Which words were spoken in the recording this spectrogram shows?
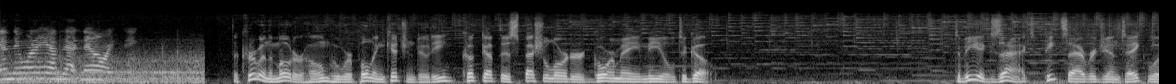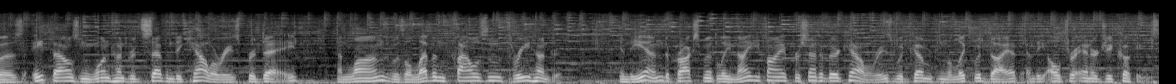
and they want to have that now, I think. The crew in the motorhome who were pulling kitchen duty cooked up this special order gourmet meal to go. To be exact, Pete's average intake was 8,170 calories per day, and Lon's was 11,300. In the end, approximately 95% of their calories would come from the liquid diet and the ultra energy cookies.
